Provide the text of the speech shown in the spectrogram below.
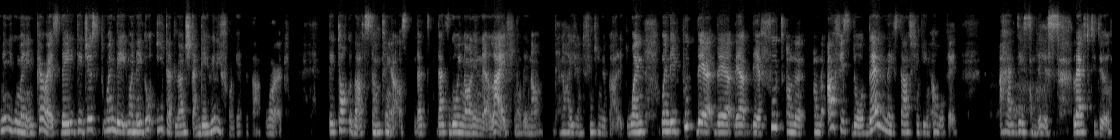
many women in Paris, they they just when they when they go eat at lunchtime, they really forget about work. They talk about something else that that's going on in their life. You know, they're not they're not even thinking about it. When when they put their their their their foot on the on the office door, then they start thinking, oh, okay, I have this and this left to do.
